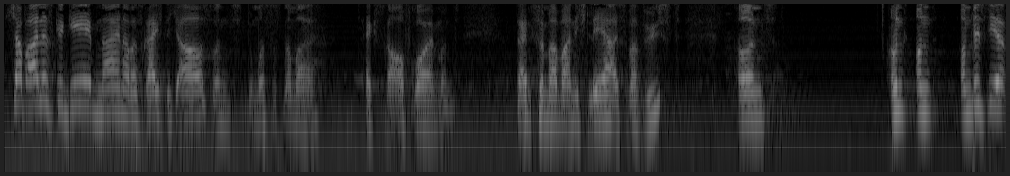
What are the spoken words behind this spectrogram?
ich habe alles gegeben. Nein, aber es reicht nicht aus und du musst es nochmal extra aufräumen und dein Zimmer war nicht leer, es war wüst. Und, und, und, und wisst ihr,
